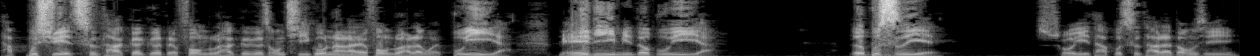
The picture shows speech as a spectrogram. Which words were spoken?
他不屑吃他哥哥的俸禄。他哥哥从齐国拿来的俸禄，他认为不义呀，每一粒米都不义呀，而不食也。所以他不吃他的东西，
